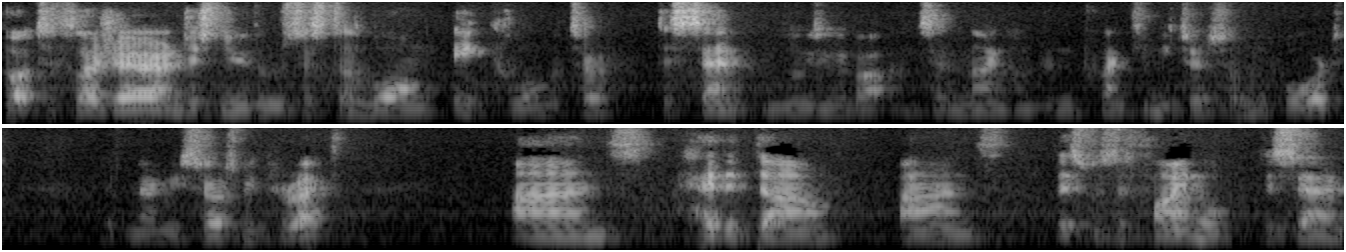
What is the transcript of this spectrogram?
Got to Flégère and just knew there was just a long eight kilometre descent, losing about I said 920 meters on the board, if memory serves me correct, and headed down. And this was the final descent,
